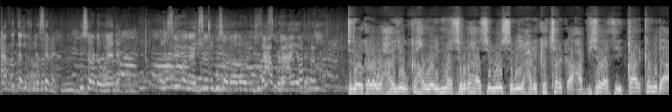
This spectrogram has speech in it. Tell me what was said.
xaafada ku soo dhawaada si wanaagsan ku soo dhawaada sidoo kale waxaa iyagu ka hadlay munaasabadahaasi loo sameeyey xadhigka jarka xafiisyadaasi. qaar ka mid ah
